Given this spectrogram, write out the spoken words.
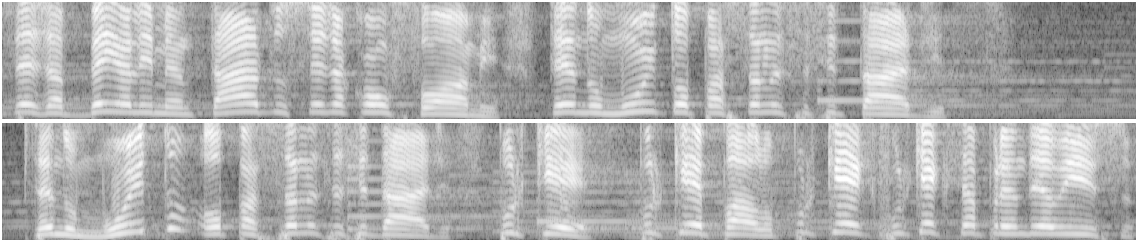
Seja bem alimentado, seja com fome, tendo muito ou passando necessidade. Tendo muito ou passando necessidade. Por quê? Por quê, Paulo? Por quê? Por que, que você aprendeu isso?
